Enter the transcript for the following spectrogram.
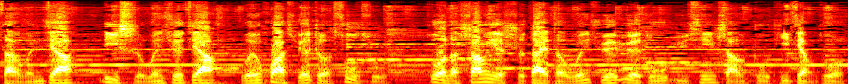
散文家、历史文学家、文化学者素素。做了商业时代的文学阅读与欣赏主题讲座，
